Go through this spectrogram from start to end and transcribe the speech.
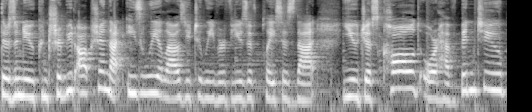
There's a new contribute option that easily allows you to leave reviews of places that you just called or have been to.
